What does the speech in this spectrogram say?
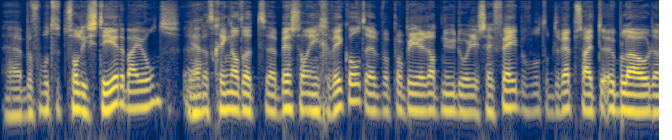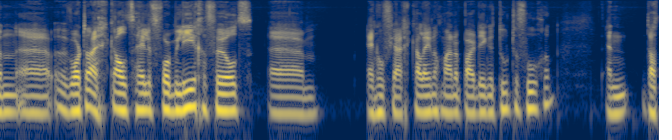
bijvoorbeeld het solliciteren bij ons. Ja. dat ging altijd best wel ingewikkeld. En we proberen dat nu door je cv bijvoorbeeld op de website te uploaden. wordt eigenlijk altijd het hele formulier gevuld. Ehm, en hoef je eigenlijk alleen nog maar een paar dingen toe te voegen. En dat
